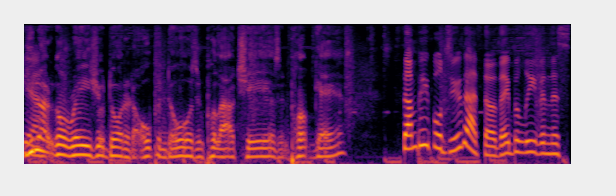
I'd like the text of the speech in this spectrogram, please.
Yeah. you're not going to raise your daughter to open doors and pull out chairs and pump gas. Some people do that though. They believe in this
